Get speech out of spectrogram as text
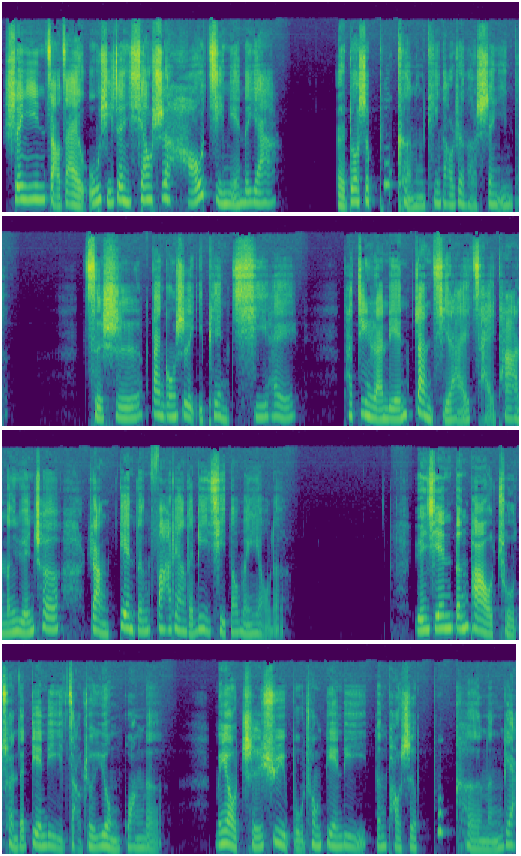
声音早在无锡镇消失好几年了呀，耳朵是不可能听到任何声音的。此时办公室一片漆黑。他竟然连站起来踩踏能源车、让电灯发亮的力气都没有了。原先灯泡储存的电力早就用光了，没有持续补充电力，灯泡是不可能亮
